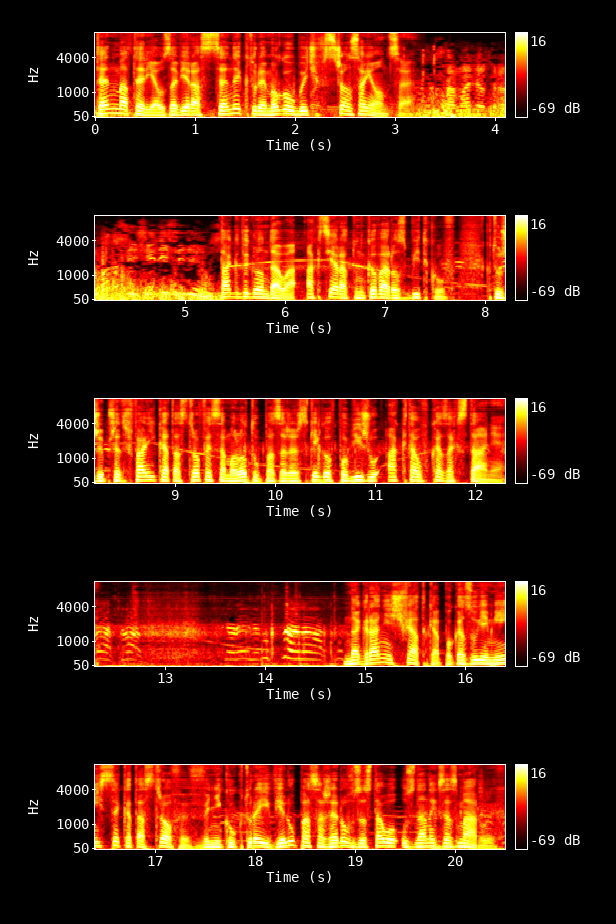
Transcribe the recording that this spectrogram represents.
Ten materiał zawiera sceny, które mogą być wstrząsające. Tak wyglądała akcja ratunkowa rozbitków, którzy przetrwali katastrofę samolotu pasażerskiego w pobliżu Aktał w Kazachstanie. Nagranie świadka pokazuje miejsce katastrofy, w wyniku której wielu pasażerów zostało uznanych za zmarłych.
